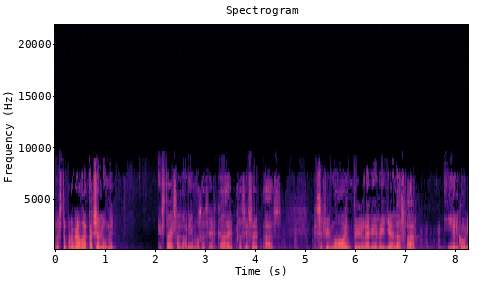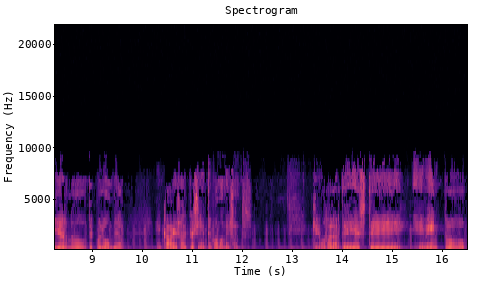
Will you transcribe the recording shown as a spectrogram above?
Nuestro programa de Pachalumen, esta vez hablaremos acerca del proceso de paz que se firmó entre la guerrilla de las FARC y el gobierno de Colombia en cabeza del presidente Juan Manuel Santos. Queremos hablar de este evento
